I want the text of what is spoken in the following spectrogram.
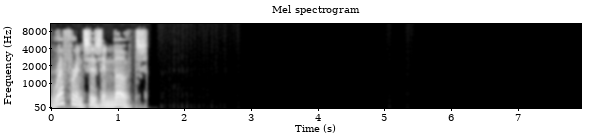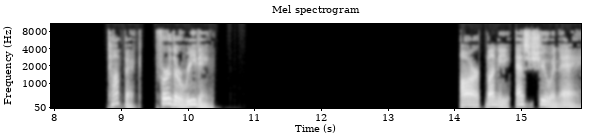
References and notes Further reading R. Buniy, S. Hsu and A.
